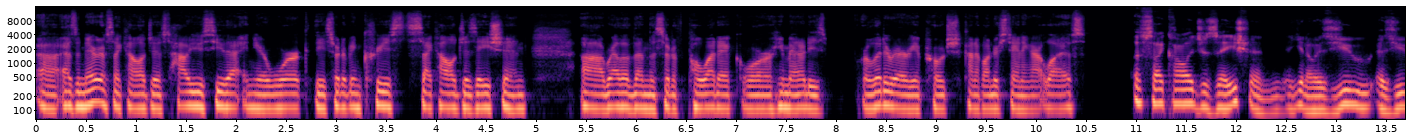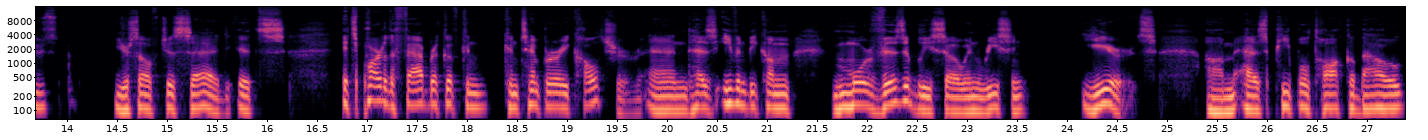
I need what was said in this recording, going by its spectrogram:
uh, as a narrative psychologist, how you see that in your work, the sort of increased psychologization, uh, rather than the sort of poetic or humanities or literary approach to kind of understanding our lives. A psychologization, you know, as you as you yourself just said, it's it's part of the fabric of con- contemporary culture and has even become more visibly so in recent years um, as people talk about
